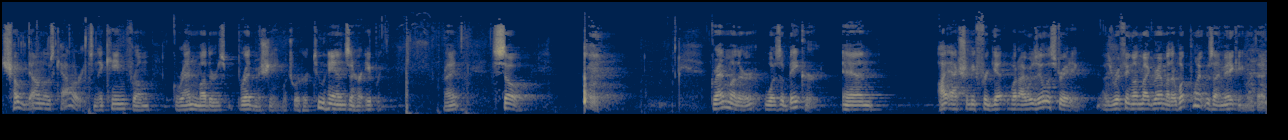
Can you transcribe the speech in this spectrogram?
chugged down those calories, and they came from grandmother's bread machine, which were her two hands and her apron right? So, grandmother was a baker, and I actually forget what I was illustrating. I was riffing on my grandmother. What point was I making with that?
